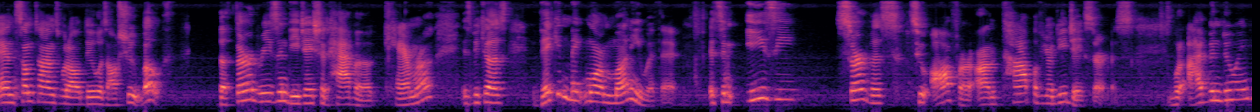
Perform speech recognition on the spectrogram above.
And sometimes what I'll do is I'll shoot both. The third reason DJ should have a camera is because they can make more money with it. It's an easy service to offer on top of your DJ service. What I've been doing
